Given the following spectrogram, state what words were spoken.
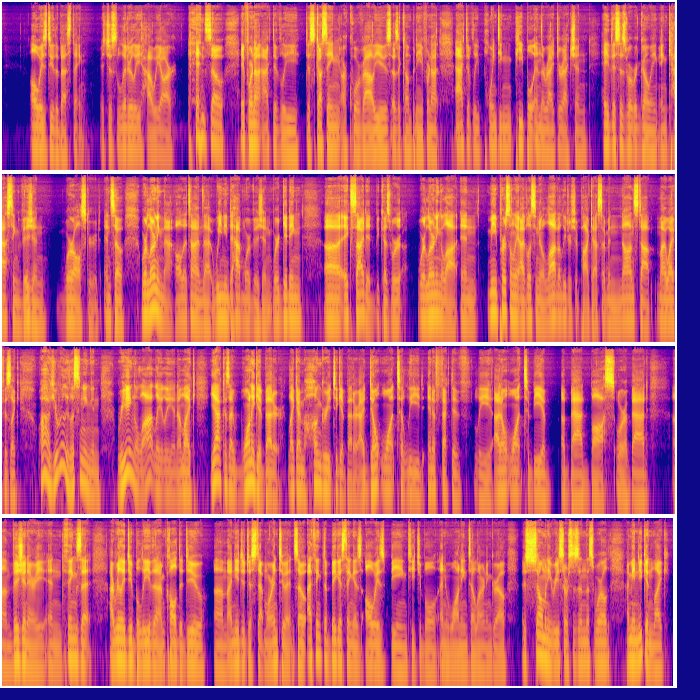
always do the best thing. It's just literally how we are. And so, if we're not actively discussing our core values as a company, if we're not actively pointing people in the right direction, hey, this is where we're going, and casting vision, we're all screwed. And so, we're learning that all the time that we need to have more vision. We're getting uh, excited because we're we're learning a lot. And me personally, I've listened to a lot of leadership podcasts. I've been nonstop. My wife is like, wow, you're really listening and reading a lot lately. And I'm like, yeah, because I want to get better. Like I'm hungry to get better. I don't want to lead ineffectively. I don't want to be a, a bad boss or a bad um, visionary and things that I really do believe that I'm called to do. Um, I need to just step more into it. And so I think the biggest thing is always being teachable and wanting to learn and grow. There's so many resources in this world. I mean, you can like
